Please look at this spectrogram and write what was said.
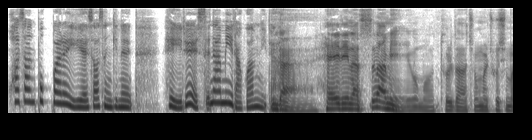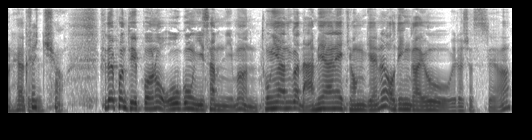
화산 폭발에 의해서 생기는 해일을 쓰나미라고 합니다. 네, 해일이나 쓰나미 이거 뭐 둘 다 정말 조심을 해야 되겠죠. 그렇죠. 휴대폰 뒷번호 5023님은 동해안과 남해안의 경계는 어딘가요? 이러셨어요.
